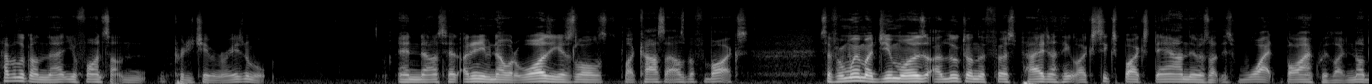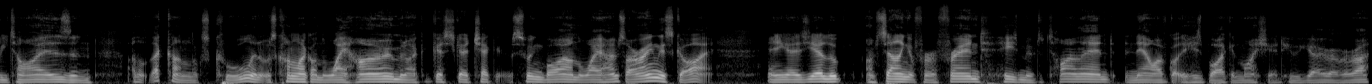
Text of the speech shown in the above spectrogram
Have a look on that. You'll find something pretty cheap and reasonable. And I said, I didn't even know what it was. He goes, well, like car sales, but for bikes. So from where my gym was, I looked on the first page, and I think like six bikes down, there was like this white bike with like knobby tires, and I thought that kind of looks cool. And it was kind of like on the way home, and I could just go check swing by on the way home. So I rang this guy, and he goes, "Yeah, look, I'm selling it for a friend. He's moved to Thailand, and now I've got his bike in my shed. Here we go." Rah, rah, rah.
